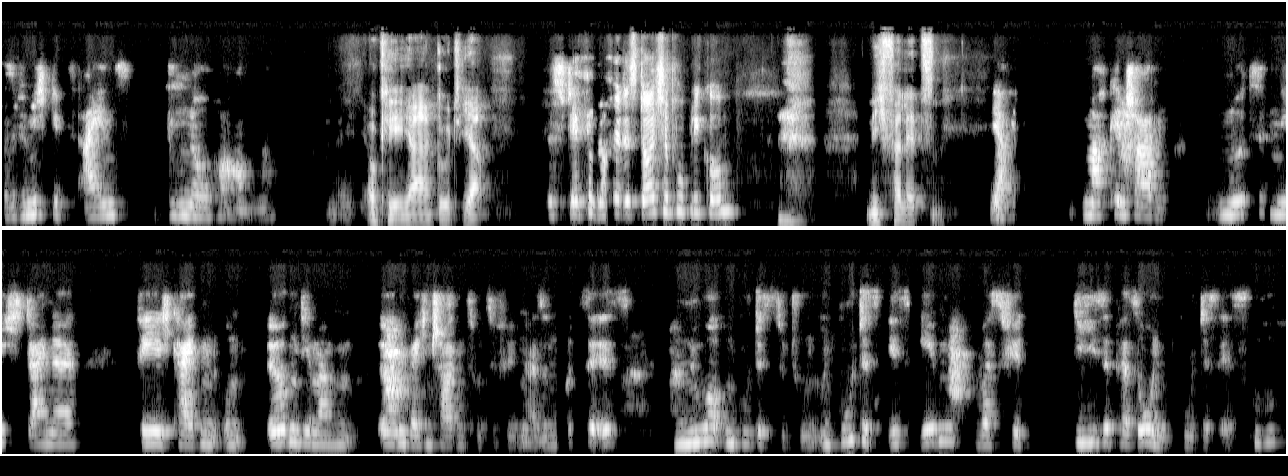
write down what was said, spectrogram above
Also für mich gibt es eins, do no harm. Ne? Okay, ja, gut, ja. Das steht sogar für das deutsche Publikum. Nicht verletzen. Ja, mach keinen Schaden. Nutze nicht deine Fähigkeiten, um irgendjemandem irgendwelchen Schaden zuzufügen. Also nutze es nur, um Gutes zu tun. Und Gutes ist eben, was für diese Person Gutes ist. Mhm.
